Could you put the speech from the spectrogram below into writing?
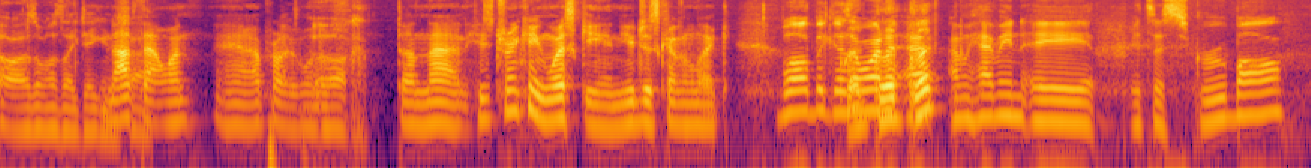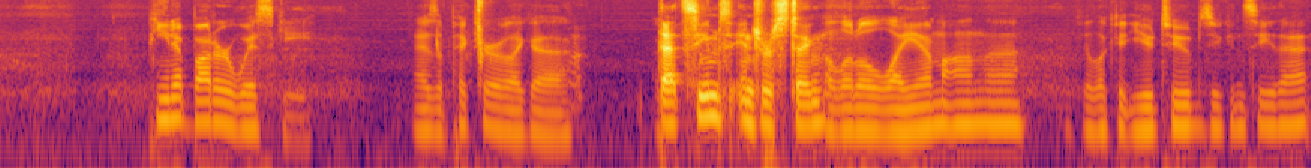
Oh, I was almost like taking a not shot. that one. Yeah, I probably would have done that. He's drinking whiskey, and you just kind of like Well, because I want to. I'm having a. It's a screwball peanut butter whiskey. It has a picture of like a, that seems interesting. a little lamb on the. If you look at YouTube's, you can see that.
